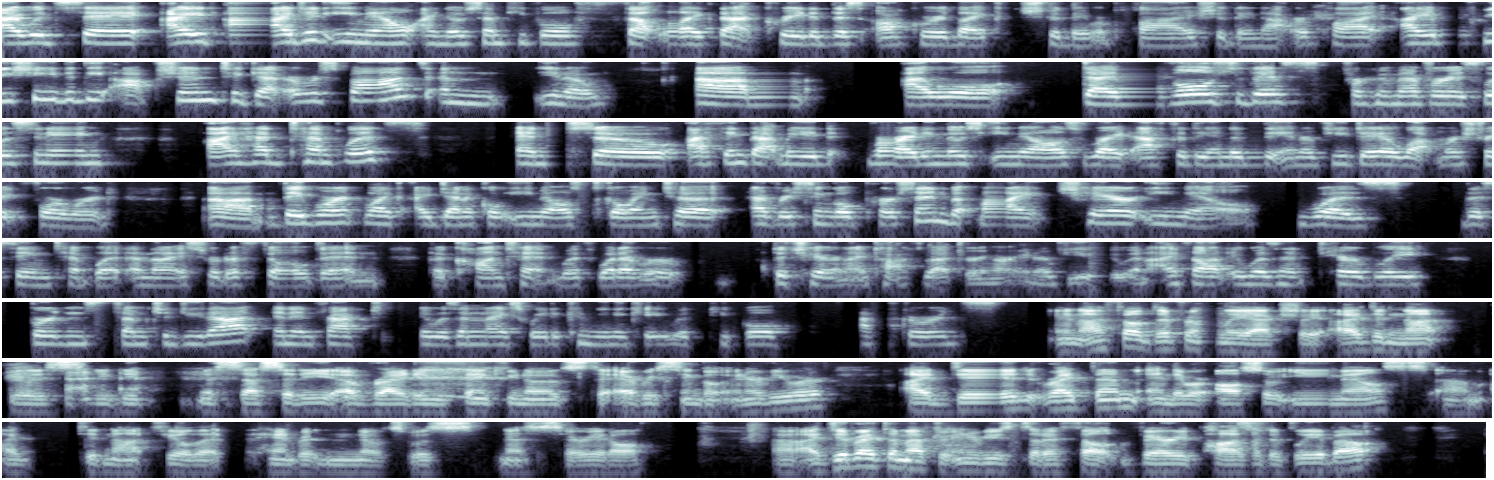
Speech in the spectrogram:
I would say I I did email. I know some people felt like that created this awkward like should they reply, should they not reply. I appreciated the option to get a response and you know um, I will divulge this for whomever is listening. I had templates and so I think that made writing those emails right after the end of the interview day a lot more straightforward. Um, they weren't like identical emails going to every single person, but my chair email was the same template and then I sort of filled in the content with whatever the chair and I talked about during our interview. And I thought it wasn't terribly burdensome to do that. And in fact, it was a nice way to communicate with people afterwards. And I felt differently actually. I did not really see the necessity of writing thank you notes to every single interviewer. I did write them, and they were also emails. Um, I did not feel that handwritten notes was necessary at all. Uh, I did write them after interviews that I felt very positively about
